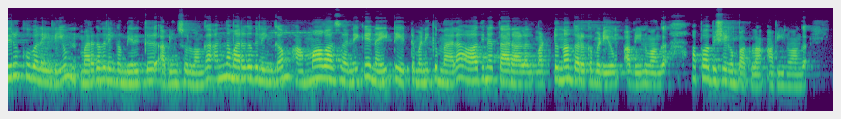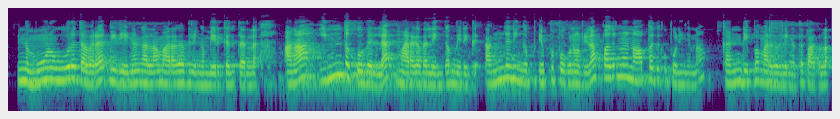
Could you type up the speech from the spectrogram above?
திருக்குவளையிலையும் மரகதலிங்கம் இருக்குது அப்படின்னு சொல்லுவாங்க. அந்த மரகதலிங்கம் அமாவாசை அன்னைக்கு நைட்டு எட்டு மணிக்கு மேலே ஆதினத்தாரால் மட்டும்தான் திறக்க முடியும் அப்படின்வாங்க அப்போ அபிஷேகம் பார்க்கலாம் அப்படின்வாங்க இந்த மூணு ஊரை தவிர மீதி எங்கெங்கெல்லாம் மரகதலிங்கம் இருக்குதுன்னு தெரில ஆனால் இந்த கோவிலில் மரகதலிங்கம் இருக்குது அங்கே நீங்கள் எப்போ போகணும் அப்படின்னா பதினொன்று நாற்பதுக்கு போனீங்கன்னா கண்டிப்பாக மரகதலிங்கத்தை பார்க்கலாம்.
